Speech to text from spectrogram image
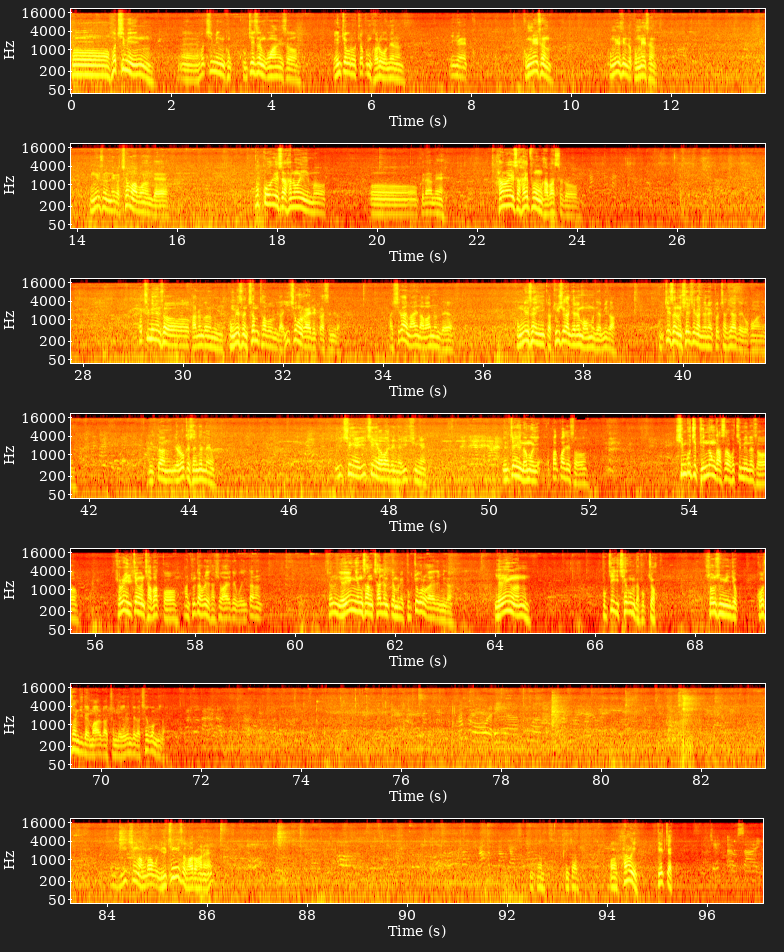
어, 호치민, 예, 호치민 국- 국제선 공항에서 왼쪽으로 조금 걸어오면은 이게 국내선, 국내선입니다, 국내선. 국내선은 내가 처음 와보는데, 북곡에서 하노이 뭐, 어, 그 다음에 하노이에서 하이퐁은 가봤어도, 호치민에서 가는 건 국내선 처음 타봅니다. 2층으로 가야 될 것 같습니다. 아, 시간이 많이 남았는데, 국내선이니까 2시간 전에만 오면 됩니다. 국제선은 3시간 전에 도착해야 되고, 공항에. 일단, 이렇게 생겼네요. 2층에, 2층에 가봐야 되냐, 2층에. 일정이 너무 빡빡해서. 신부집 빈농 가서 호치민에서 결혼 일정은 잡았고, 한 두 달 후에 다시 와야 되고, 일단은 저는 여행 영상 촬영 때문에 북쪽으로 가야 됩니다. 여행은 북쪽이 최고입니다, 북쪽. 소수민족 고산지대 마을 같은데 이런 데가 최고입니다. Các cô là đi ờ, 어, 2층 안 가고 1층에서 바로 하네. 진짜, 진짜. 어, 하노이, 비엣젯. check outside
